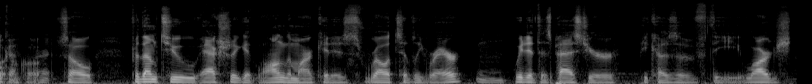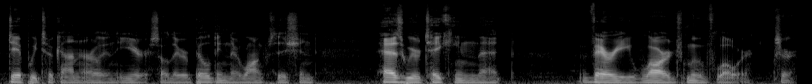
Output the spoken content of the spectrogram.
okay, unquote. alright. So for them to actually get long the market is relatively rare. Mm. We did this past year because of the large dip we took on early in the year. So they were building their long position as we were taking that very large move lower. sure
